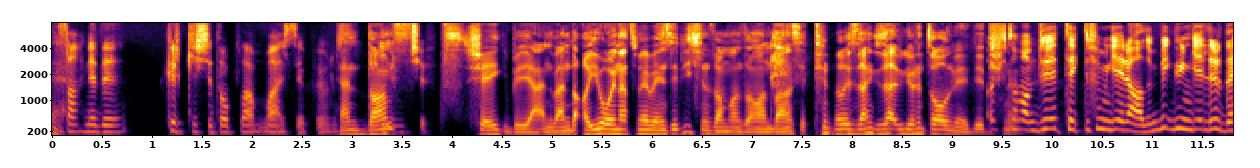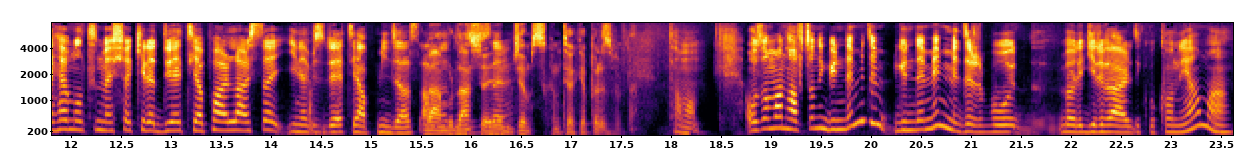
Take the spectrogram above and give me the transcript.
Evet. Sahnede 40 kişi toplam vals yapıyoruz. Yani dans çift. şey gibi yani ben de ayı oynatmaya benzediği için zaman zaman dans ettim. O yüzden güzel bir görüntü olmuyor diye düşünüyorum. tamam düet teklifimi geri aldım. Bir gün gelir de Hamilton ve Shakira düet yaparlarsa yine biz düet yapmayacağız. Ben buradan anladığınız söyleyeyim üzere. canım sıkıntı yok yaparız buradan. Tamam. O zaman haftanın gündemi gündemi midir bu böyle giriverdik bu konuya ama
